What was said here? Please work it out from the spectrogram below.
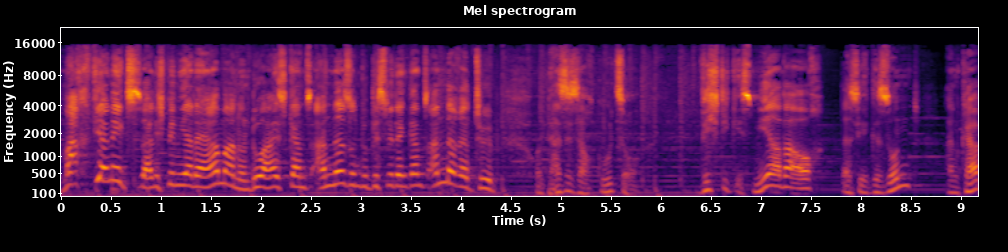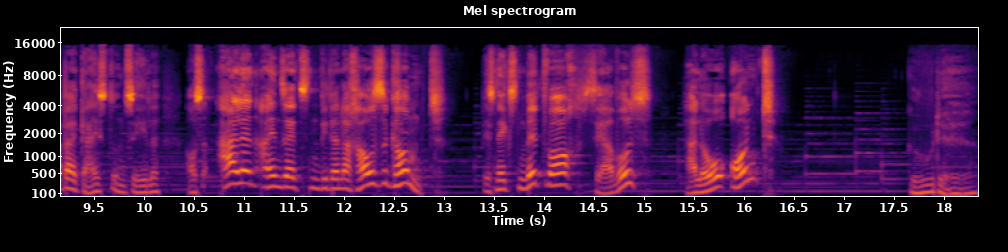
Macht ja nichts, weil ich bin ja der Hermann und du heißt ganz anders und du bist wieder ein ganz anderer Typ. Und das ist auch gut so. Wichtig ist mir aber auch, dass ihr gesund an Körper, Geist und Seele aus allen Einsätzen wieder nach Hause kommt. Bis nächsten Mittwoch. Servus, hallo und Gute.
